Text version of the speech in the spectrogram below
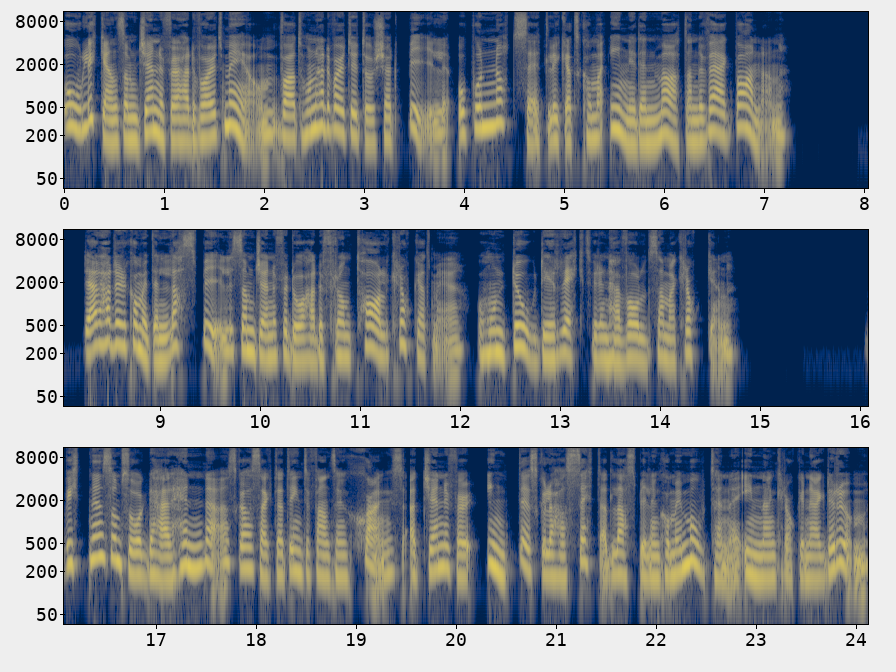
Olyckan som Jennifer hade varit med om var att hon hade varit ute och kört bil och på något sätt lyckats komma in i den mötande vägbanan. Där hade det kommit en lastbil som Jennifer då hade frontalkrockat med och hon dog direkt vid den här våldsamma krocken. Vittnen som såg det här hända ska ha sagt att det inte fanns en chans att Jennifer inte skulle ha sett att lastbilen kom emot henne innan krocken ägde rum.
